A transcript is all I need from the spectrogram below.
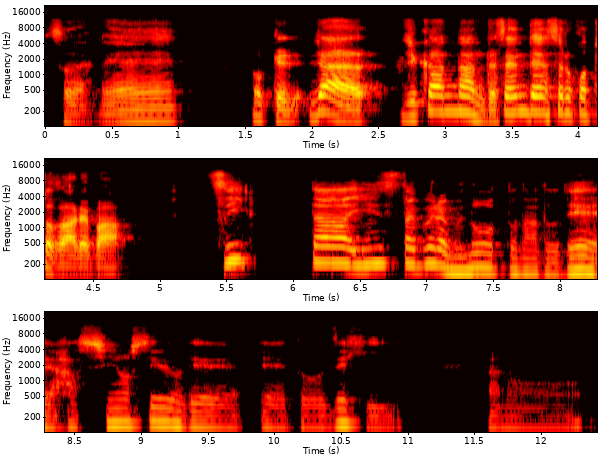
そうやね。OK。じゃあ、時間なんで宣伝することがあれば。ツイッター、インスタグラム、ノートなどで発信をしているので、えっ、と、ぜひ、あのー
